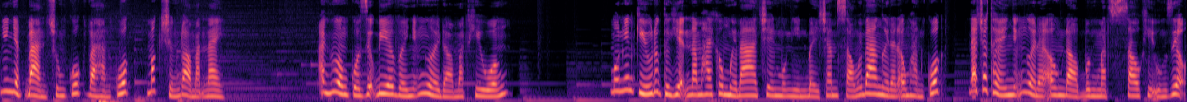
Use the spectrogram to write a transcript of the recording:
như Nhật Bản, Trung Quốc và Hàn Quốc mắc chứng đỏ mặt này. Ảnh hưởng của rượu bia với những người đỏ mặt khi uống Một nghiên cứu được thực hiện năm 2013 trên 1.763 người đàn ông Hàn Quốc đã cho thấy những người đàn ông đỏ bừng mặt sau khi uống rượu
